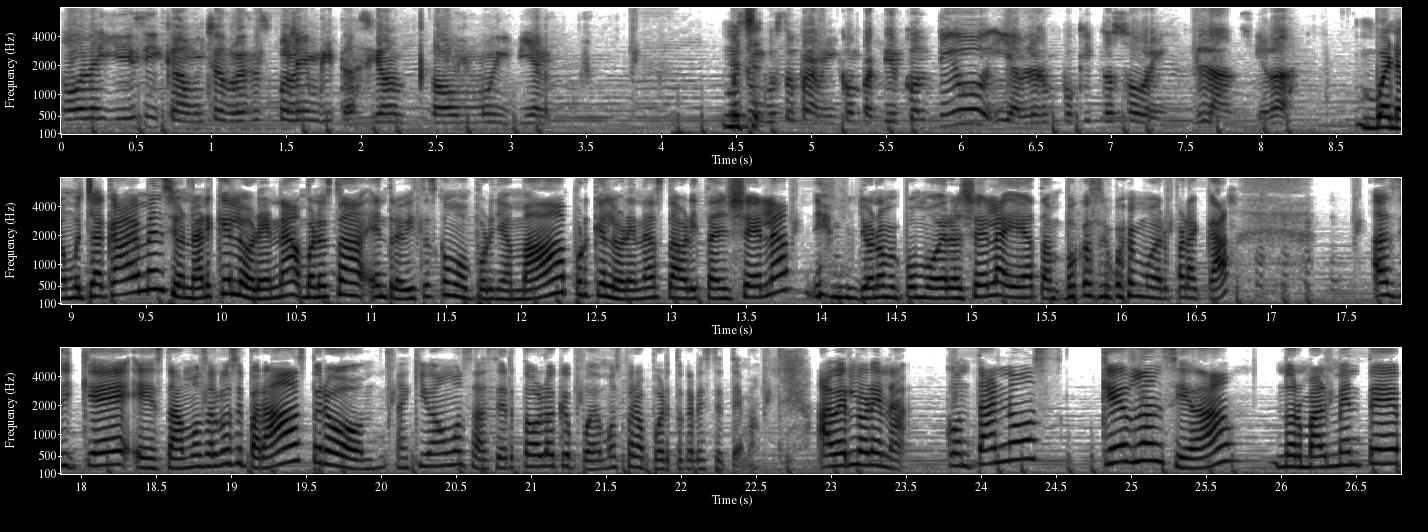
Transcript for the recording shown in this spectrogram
Hola Jessica, muchas gracias por la invitación, todo muy bien. Es un gusto para mí compartir contigo y hablar un poquito sobre la ansiedad. Bueno, mucha cabe mencionar que Lorena, bueno, esta entrevista es como por llamada porque Lorena está ahorita en Shela y yo no me puedo mover a Shela y ella tampoco se puede mover para acá. Así que estamos algo separadas, pero aquí vamos a hacer todo lo que podemos para poder tocar este tema. A ver, Lorena, contanos qué es la ansiedad, normalmente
